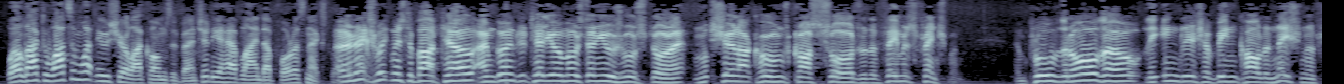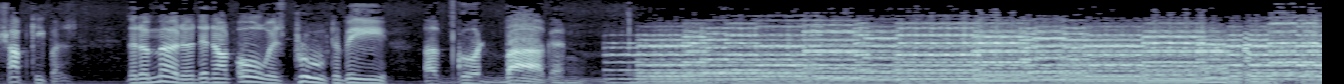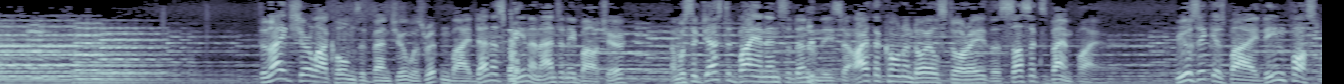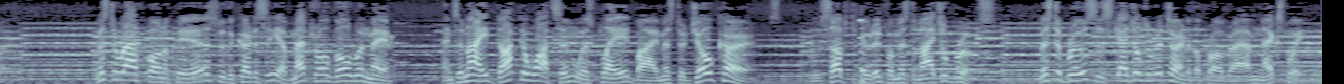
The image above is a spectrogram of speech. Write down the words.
Well, Dr. Watson, what new Sherlock Holmes adventure do you have lined up for us next week? Uh, next week, Mr. Bartell, I'm going to tell you a most unusual story. Sherlock Holmes crossed swords with a famous Frenchman and proved that although the English have been called a nation of shopkeepers, that a murder did not always prove to be a good bargain. Tonight's Sherlock Holmes adventure was written by Denis Green and Anthony Boucher and was suggested by an incident in the Sir Arthur Conan Doyle story, The Sussex Vampire. Music is by Dean Fossler. Mr. Rathbone appears through the courtesy of Metro Goldwyn Mayer. And tonight, Dr. Watson was played by Mr. Joe Kearns, who substituted for Mr. Nigel Bruce. Mr. Bruce is scheduled to return to the program next week.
